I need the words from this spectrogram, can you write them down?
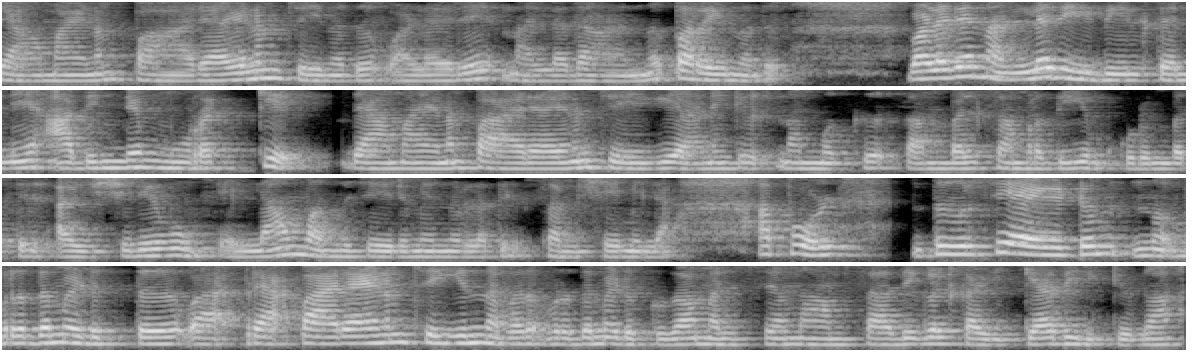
രാമായണം പാരായണം ചെയ്യുന്നത് വളരെ നല്ലതാണെന്ന് പറയുന്നത്. വളരെ നല്ല രീതിയിൽ തന്നെ അതിന്റെ മുറയ്ക്ക് രാമായണം പാരായണം ചെയ്യുകയാണെങ്കിൽ നമുക്ക് സമ്പൽ സമൃദ്ധിയും കുടുംബത്തിൽ ഐശ്വര്യവും എല്ലാം വന്നു ചേരുമെന്നുള്ളതിൽ സംശയമില്ല. അപ്പോൾ തീർച്ചയായിട്ടും വ്രതമെടുത്ത് പാരായണം ചെയ്യുന്നവർ വ്രതമെടുക്കുക മത്സ്യം മാംസാദികൾ കഴിക്കാതിരിക്കുക.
